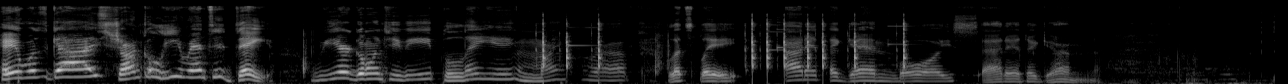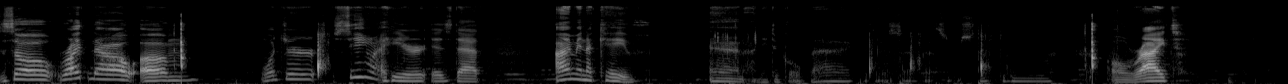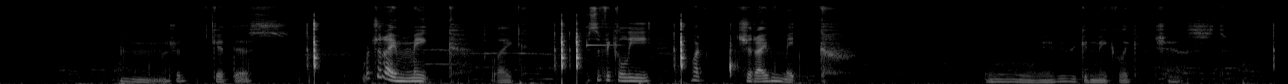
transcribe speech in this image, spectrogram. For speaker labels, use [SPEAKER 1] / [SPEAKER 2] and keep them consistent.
[SPEAKER 1] Hey, what's guys? Sean Coll here, and today we are going to be playing Minecraft. Let's play at it again, boys. At it again. So right now, um, what you're seeing right here is that I'm in a cave, and I need to go back because I've got some stuff to do. All right. Hmm, I should get this. What should I make? Like, specifically, what should I make? Ooh, maybe we can make like a chest.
